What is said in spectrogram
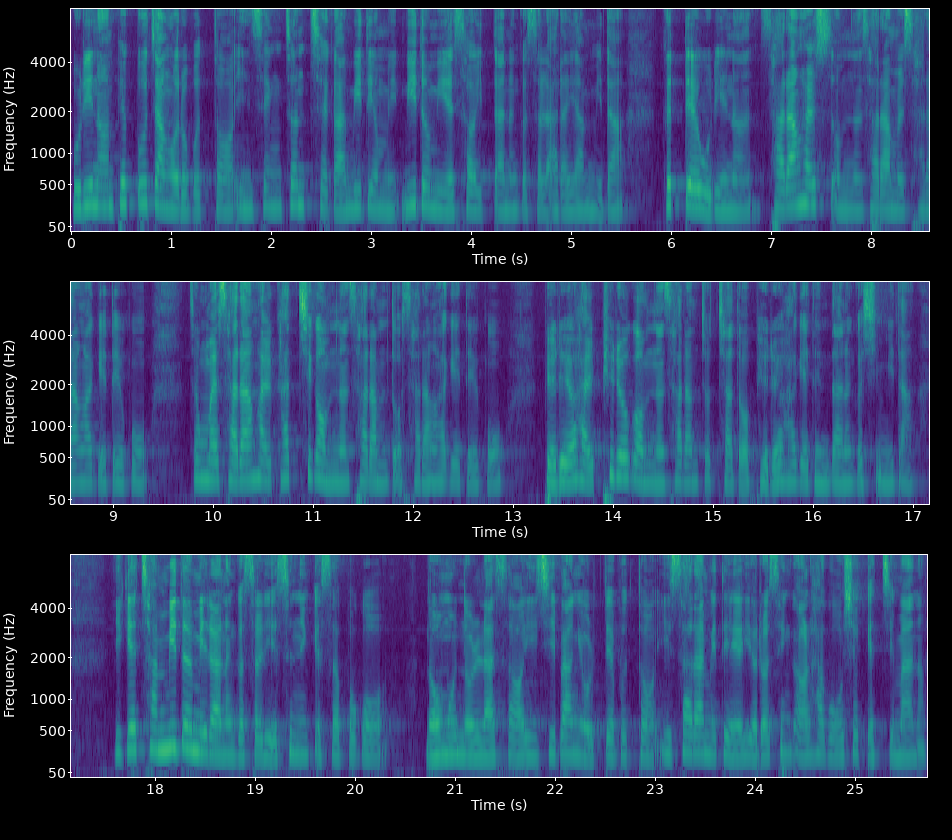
우리는 백부장으로부터 인생 전체가 믿음, 믿음 위에 서 있다는 것을 알아야 합니다. 그때 우리는 사랑할 수 없는 사람을 사랑하게 되고 정말 사랑할 가치가 없는 사람도 사랑하게 되고 배려할 필요가 없는 사람조차도 배려하게 된다는 것입니다. 이게 참 믿음이라는 것을 예수님께서 보고 너무 놀라서 이 지방에 올 때부터 이 사람에 대해 여러 생각을 하고 오셨겠지만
